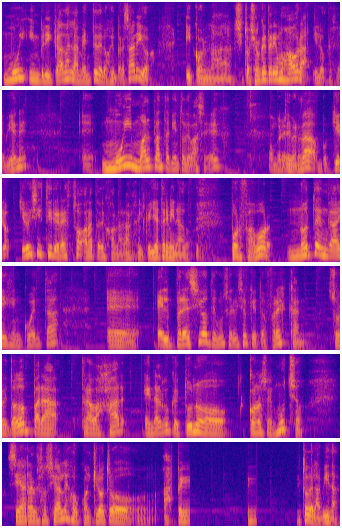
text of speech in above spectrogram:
muy imbricada en la mente de los empresarios. Y con la situación que tenemos ahora y lo que se viene, eh, muy mal planteamiento de base, ¿eh? Hombre. De verdad, quiero, quiero insistir en esto. Ahora te dejo hablar, Ángel, que ya he terminado. Por favor, no tengáis en cuenta eh, el precio de un servicio que te ofrezcan, sobre todo para trabajar en algo que tú no conoces mucho, sea redes sociales o cualquier otro aspecto de la vida.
